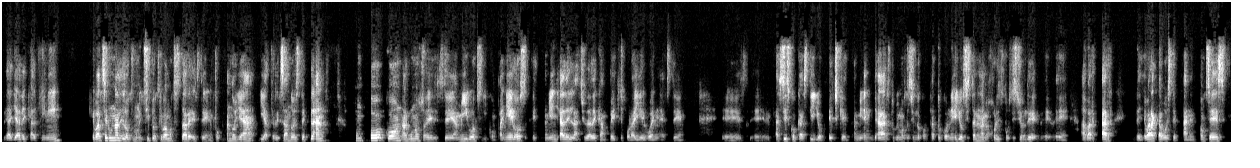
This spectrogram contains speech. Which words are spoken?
de allá de Calquiní, que va a ser uno de los municipios que vamos a estar este, enfocando ya y aterrizando este plan, junto con algunos este, amigos y compañeros eh, también ya de la ciudad de Campeche, por ahí el buen este, este, Francisco Castillo Pech, que también ya estuvimos haciendo contacto con ellos y están en la mejor disposición de, abarcar, de llevar a cabo este plan. Entonces,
